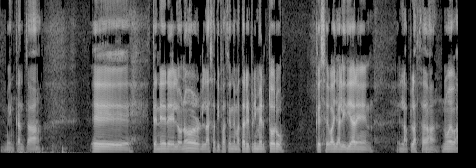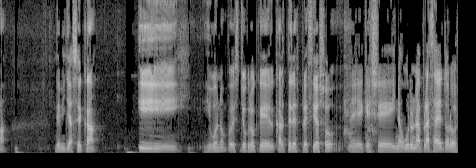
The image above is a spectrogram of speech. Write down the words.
Me encanta eh, tener el honor, la satisfacción de matar el primer toro que se vaya a lidiar en, la plaza nueva de Villaseca. Y, y, bueno, pues yo creo que el cartel es precioso. Eh, que se inaugure una plaza de toros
